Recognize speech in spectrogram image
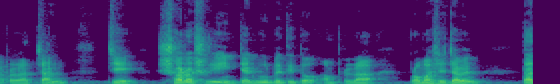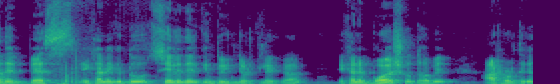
আপনারা চান যে সরাসরি ইন্টারভিউ ব্যতীত আপনারা প্রবাসে যাবেন, তাদের ব্যাস, এখানে কিন্তু ছেলেদের কিন্তু ইনডোর ক্লিনার এখানে বয়স হতে হবে আঠারো থেকে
